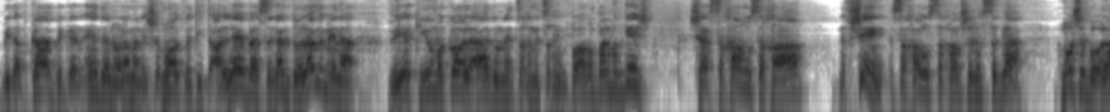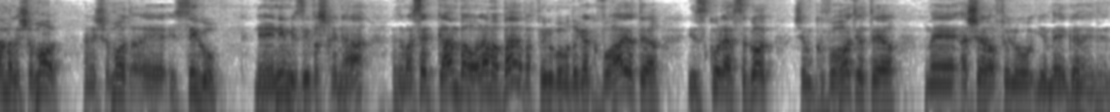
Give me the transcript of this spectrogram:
בדבקה בגן עדן עולם הנשמות, ותתעלה בהשגה גדולה ממנה, ויהיה קיום הכל עד ונצח נצחים. פה הרמב"ן מדגיש שהשכר הוא שכר נפשי, השכר הוא שכר של השגה. כמו שבעולם הנשמות, הנשמות אה, השיגו, נהנים מזיו השכינה, אז למעשה גם בעולם הבא, ואפילו במדרגה גבוהה יותר, יזכו להשגות שהן גבוהות יותר מאשר אפילו ימי גן עדן.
